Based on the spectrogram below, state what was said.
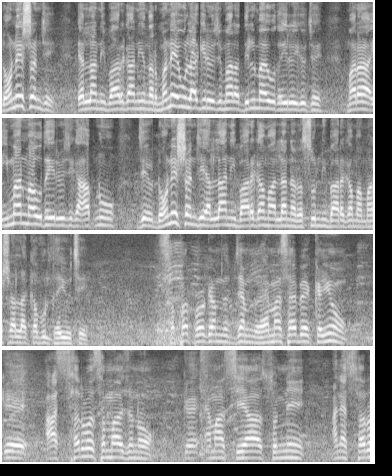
ડોનેશન છે, એ અલ્લાહની બારગાહની અંદર મને એવું લાગી રહ્યું છે, મારા દિલમાં એવું થઈ રહ્યું છે, મારા ઈમાનમાં એવું થઈ રહ્યું છે કે આપનું જે ડોનેશન છે અલ્લાહની બારગામાં અલ્લાહના રસૂલની બારગામાં માશાલ્લાહ કબૂલ થયું છે. સફર પ્રોગ્રામ જેમ રહેમા સાહેબે કહ્યું કે આ સર્વ સમાજનો કે એમાં શિયા, સુન્ની અને સર્વ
